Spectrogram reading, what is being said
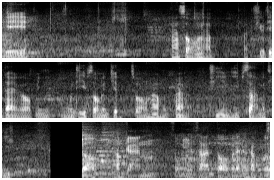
เอ ห้าสองนะครับอัดคิวที่ได้รอบนี้วันที่สองเดือนเจ็ดสองห้าหกห้าที่ยี่สิบสามนาที ก็ททำการส่งเอกสารต่อไปแล้วนะครับ ก็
